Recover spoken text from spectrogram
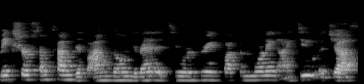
make sure sometimes if I'm going to bed at two or three o'clock in the morning, I do adjust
